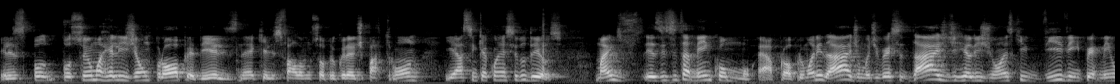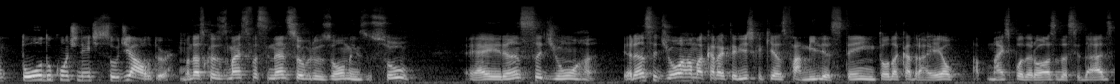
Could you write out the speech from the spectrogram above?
Eles possuem uma religião própria deles, né, que eles falam sobre o grande patrono e é assim que é conhecido Deus. Mas existe também, como a própria humanidade, uma diversidade de religiões que vivem e permeiam todo o continente sul de Aldor. Uma das coisas mais fascinantes sobre os homens do sul é a herança de honra. Herança de honra é uma característica que as famílias têm em toda a Cadrael, a mais poderosa das cidades,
